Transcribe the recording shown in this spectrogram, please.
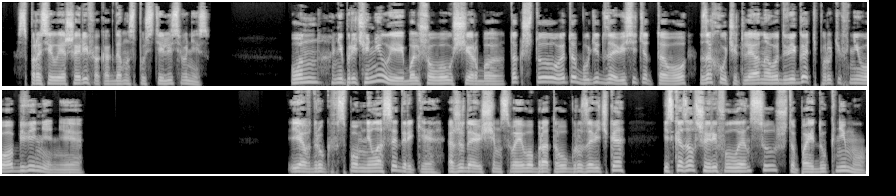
— спросил я шерифа, когда мы спустились вниз. «Он не причинил ей большого ущерба, так что это будет зависеть от того, захочет ли она выдвигать против него обвинение». Я вдруг вспомнил о Седрике, ожидающем своего брата у грузовичка, и сказал шерифу Лэнсу, что пойду к нему.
